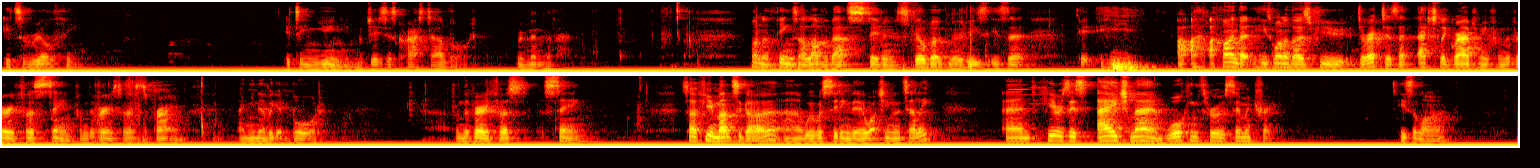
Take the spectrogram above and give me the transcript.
It's a real thing. It's in union with Jesus Christ our Lord. Remember that. One of the things I love about Steven Spielberg movies is that he I, I, find that he's one of those few directors that actually grabs me from the very first scene, from the very first frame, and you never get bored uh, from the very first scene. So a few months ago, uh, we were sitting there watching the telly, and here is this aged man walking through a cemetery. He's alone,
